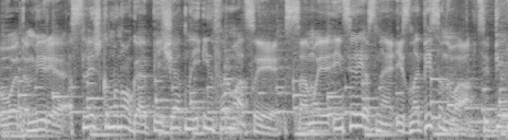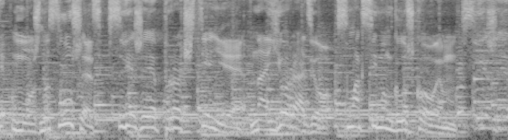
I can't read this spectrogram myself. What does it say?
В этом мире слишком много печатной информации. Самое интересное из написанного теперь можно слушать. Свежее прочтение на ее радио с Максимом Глушковым. Свежее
